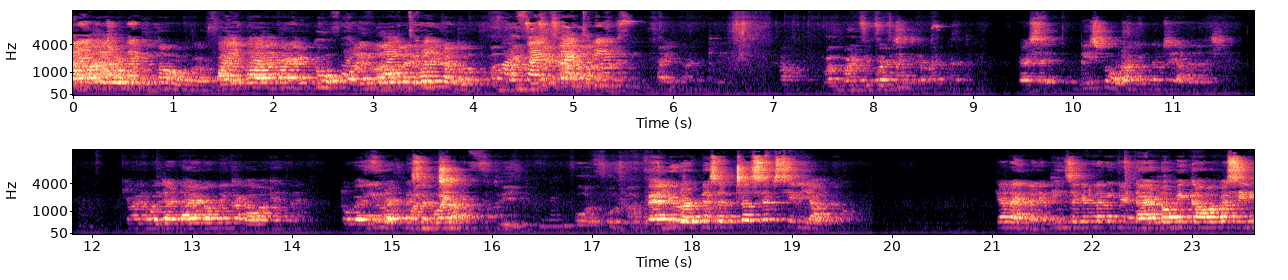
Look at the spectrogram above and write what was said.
आर जोड़ कितना होगा फाइव आर बाय टू और इन दोनों को डिवाइड कर दो five by three five by three हाँ 1.66 ऐसे बीच में होगा एकदम से याद आना चाहिए कि मैंने बोल दिया डायटोमिक का कितना है? तो वैल्यू रटने से अच्छा 1.3 4 4 वैल्यू रटने से अच्छा सिर्फ़ सीडी याद रखो। क्या टाइम लगेगा तीन सेकंड लगेंगे डायटोमिक का सीडी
